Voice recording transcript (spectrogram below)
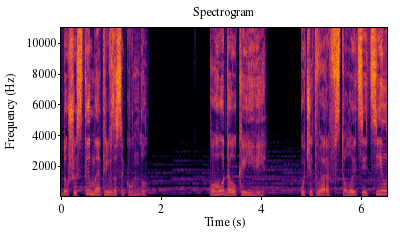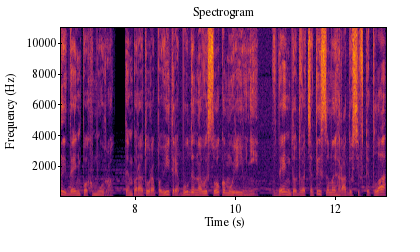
до 6 метрів за секунду. Погода у Києві. У четвер в столиці цілий день похмуро. Температура повітря буде на високому рівні. Вдень до 27 градусів тепла,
